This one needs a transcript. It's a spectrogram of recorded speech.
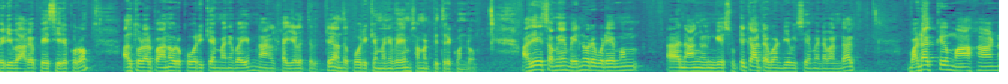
விரிவாக பேசியிருக்கிறோம். அது தொடர்பான ஒரு கோரிக்கை மனுவையும் நாங்கள் கையெழுத்திட்டு அந்த கோரிக்கை மனுவையும் சமர்ப்பித்திருக்கின்றோம் அதே சமயம் இன்னொரு விடயமும் நாங்கள் இங்கே சுட்டிக்காட்ட வேண்டிய விஷயம் என்னவென்றால் வடக்கு மாகாண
